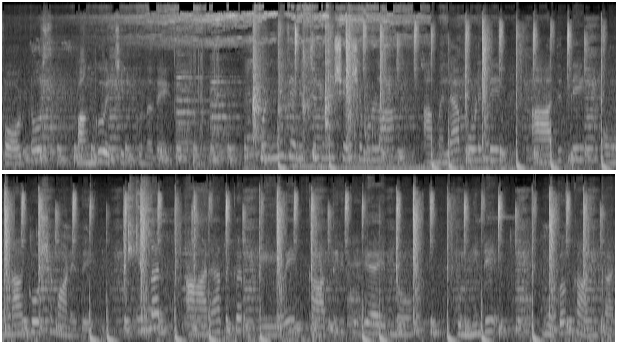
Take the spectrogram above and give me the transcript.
ഫോട്ടോസ് പങ്കുവച്ചിരിക്കുന്നത്. കുഞ്ഞ് ജനിച്ചതിനു ശേഷമുള്ള അമല പോളിന്റെ ആദ്യത്തെ ഓണാഘോഷമാണിത്. എന്നാൽ ആരാധകർ ഏറെ കാത്തിരിക്കുകയായിരുന്നു കുഞ്ഞിന്റെ മുഖം കാണിക്കാൻ.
